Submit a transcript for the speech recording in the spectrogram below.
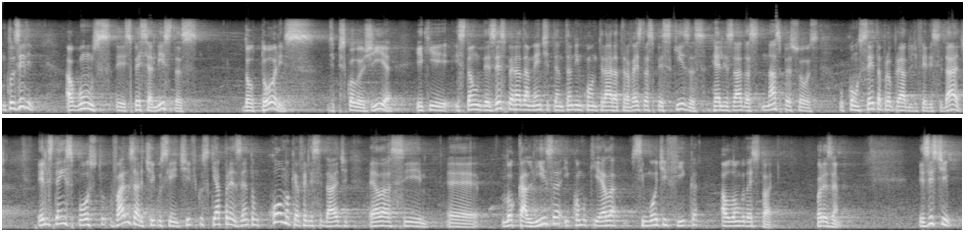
Inclusive, alguns especialistas, doutores, de psicologia e que estão desesperadamente tentando encontrar, através das pesquisas realizadas nas pessoas, o conceito apropriado de felicidade, eles têm exposto vários artigos científicos que apresentam como que a felicidade ela se é, localiza e como que ela se modifica ao longo da história. Por exemplo, existe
